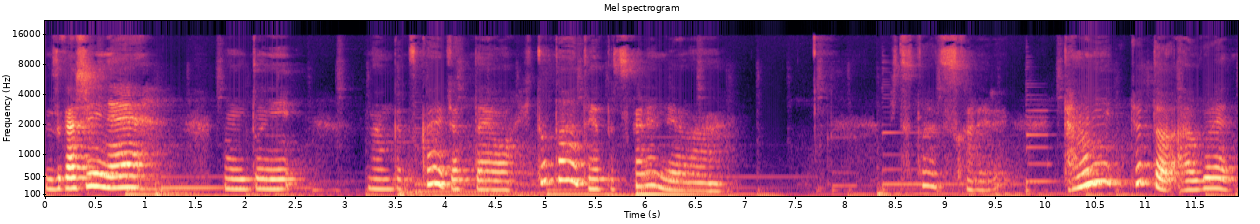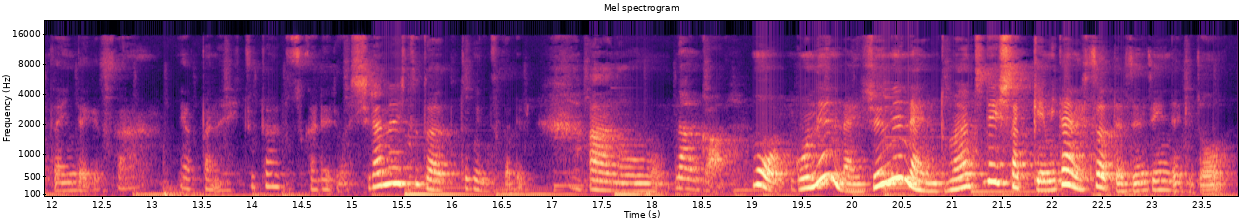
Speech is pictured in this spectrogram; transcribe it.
難しいね。本当に。なんか疲れちゃったよ。人と会うとやっぱ疲れんだよな。人と会うと疲れる。たまにちょっと会うぐらいだったらいいんだけどさやっぱね人と会うと疲れる。知らない人と会うと特に疲れる。あのなんかもう5年来10年来の友達でしたっけみたいな人だったら全然いいんだけど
